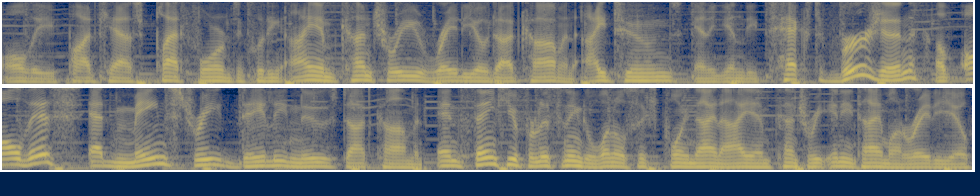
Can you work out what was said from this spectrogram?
all the podcast platforms, including imcountryradio.com and iTunes. And again, the text version of all this at mainstreetdailynews.com. And, thank you for listening to 106.9 IM Country anytime on radio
